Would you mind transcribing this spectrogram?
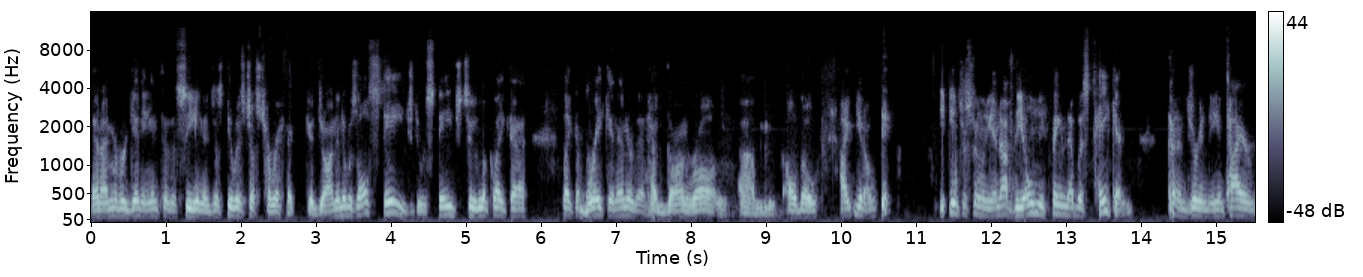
And I remember getting into the scene and just, it was just horrific, John. And it was all staged. It was staged to look like a, like a break and enter that had gone wrong. Um, although I, you know, it, interestingly enough, the only thing that was taken during the entire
